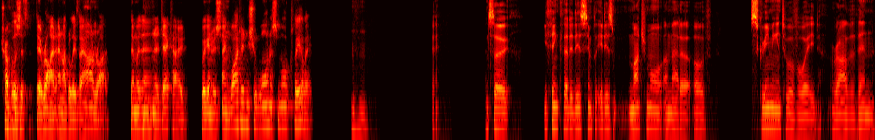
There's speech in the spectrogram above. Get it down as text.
Trouble mm-hmm. is if they're right, and I believe they are right, then within a decade, we're going to be saying, why didn't you warn us more clearly? Mm-hmm. Okay. And so you think that it is simply it is much more a matter of screaming into a void rather than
